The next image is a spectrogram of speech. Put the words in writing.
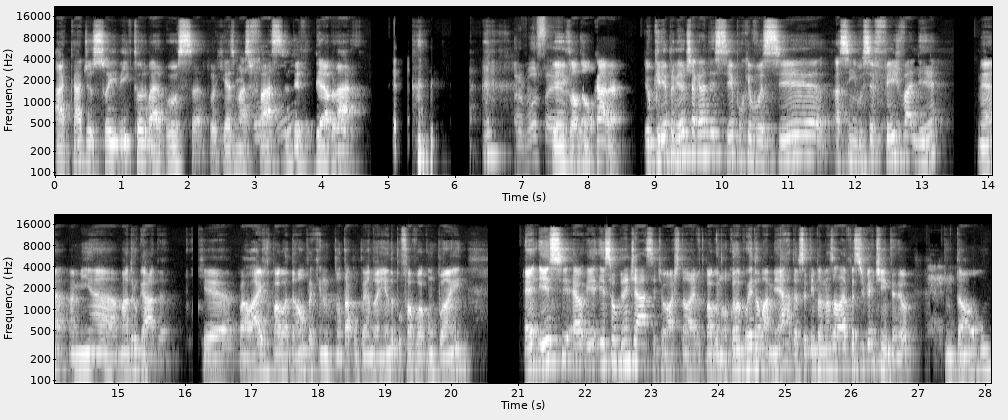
Acá eu sou Victor Barbosa, porque é mais fácil de, de falar. Barbosa é... E aí, Claudão, cara, eu queria primeiro te agradecer porque você, assim, você fez valer, né, a minha madrugada. Porque com a live do Pagodão, para quem não está acompanhando ainda, por favor, acompanhe. É, esse, é, esse é o grande asset, eu acho, da live do Pago Não. Quando a corrida é uma merda, você tem pelo menos a live pra se divertir, entendeu? Então,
